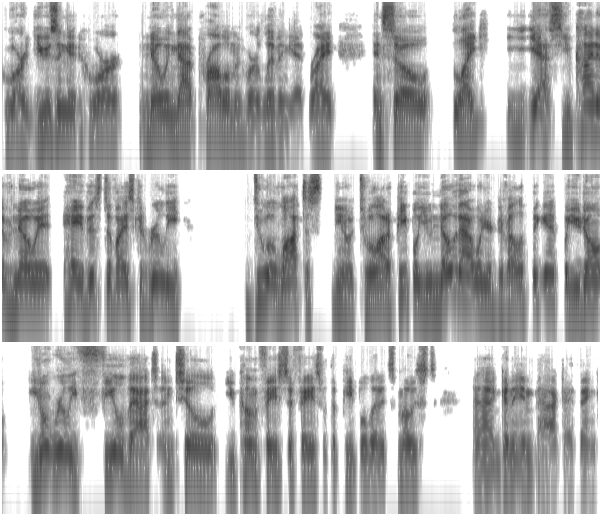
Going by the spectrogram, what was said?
who are using it, who are knowing that problem and who are living it, right? And so like yes you kind of know it. Hey this device could really do a lot to you know to a lot of people. You know that when you're developing it but you don't you don't really feel that until you come face to face with the people that it's most uh, going to impact i think.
